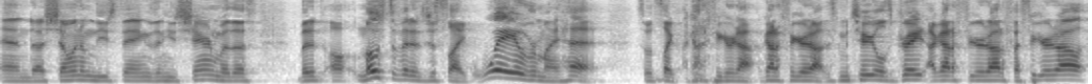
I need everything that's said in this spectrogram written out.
and uh, showing him these things, and he's sharing with us. But most of it is just like way over my head. So it's like, I gotta figure it out. I gotta figure it out. This material is great. I gotta figure it out. If I figure it out,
